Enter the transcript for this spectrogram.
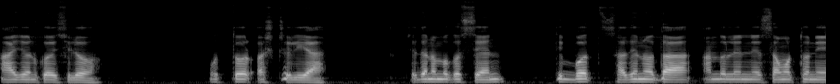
আয়োজন করেছিল। উত্তর অস্ট্রেলিয়া চোদ্দ নম্বর কোশ্চেন তিব্বত স্বাধীনতা আন্দোলনের সমর্থনে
